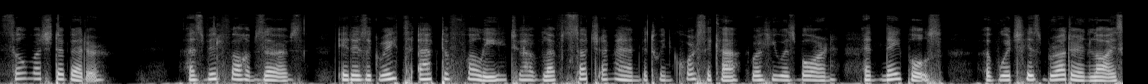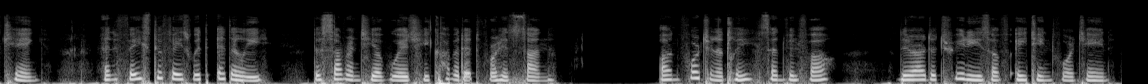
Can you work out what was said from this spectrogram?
"So much the better. As Villefort observes, it is a great act of folly to have left such a man between Corsica, where he was born, and Naples, of which his brother in law is king, and face to face with Italy, the sovereignty of which he coveted for his son." "Unfortunately," said Villefort, "there are the treaties of 1814 and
